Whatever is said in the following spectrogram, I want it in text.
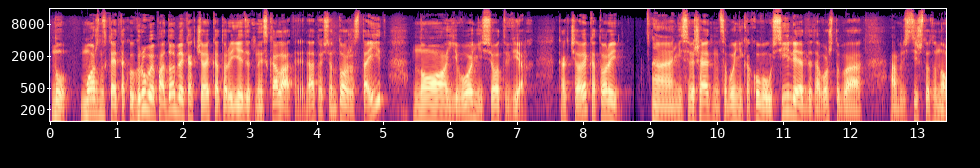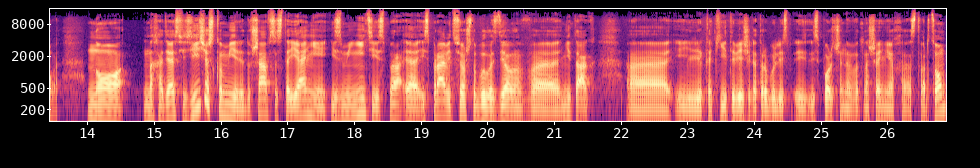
ну, можно сказать, такое грубое подобие, как человек, который едет на эскалаторе, да, то есть он тоже стоит, но его несет вверх. Как человек, который э, не совершает над собой никакого усилия для того, чтобы обрести что-то новое. Но находясь в физическом мире, душа в состоянии изменить и э, исправить все, что было сделано в, э, не так, или какие-то вещи, которые были испорчены в отношениях с Творцом.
